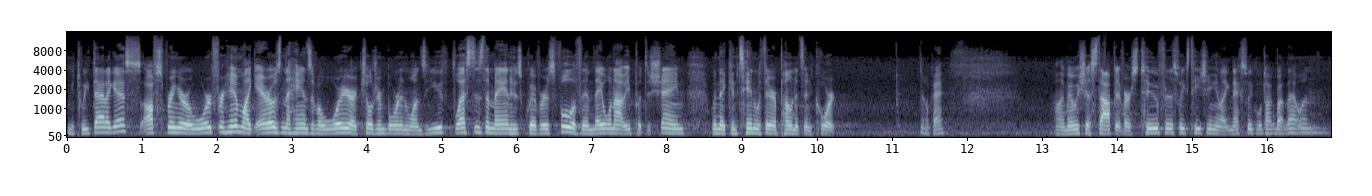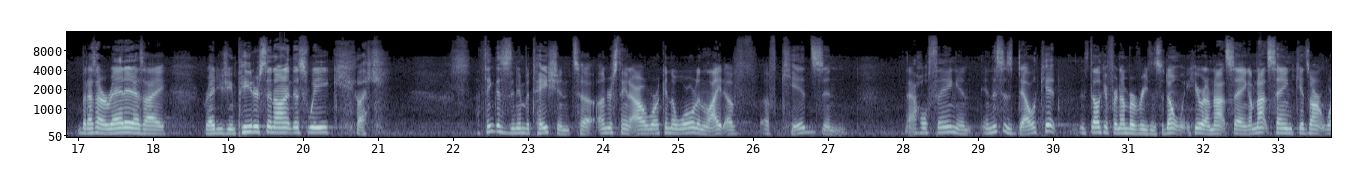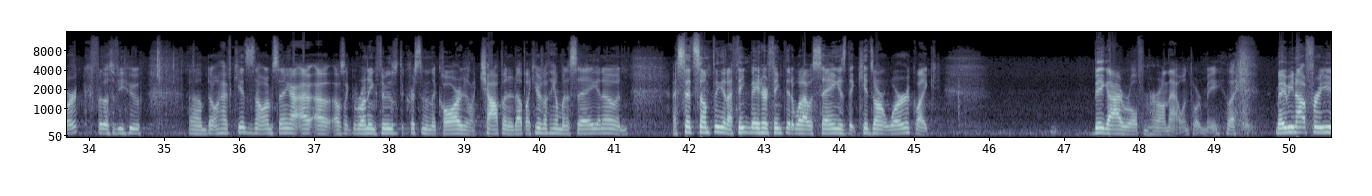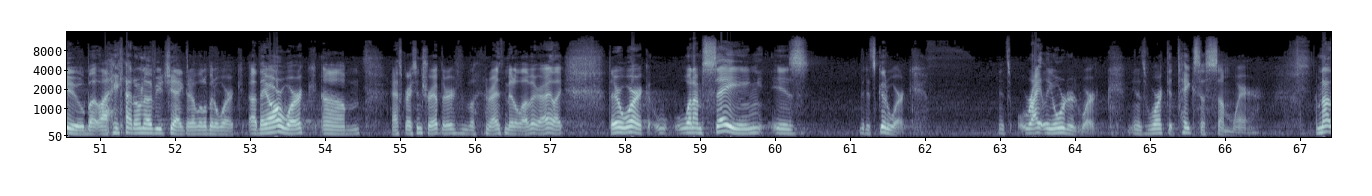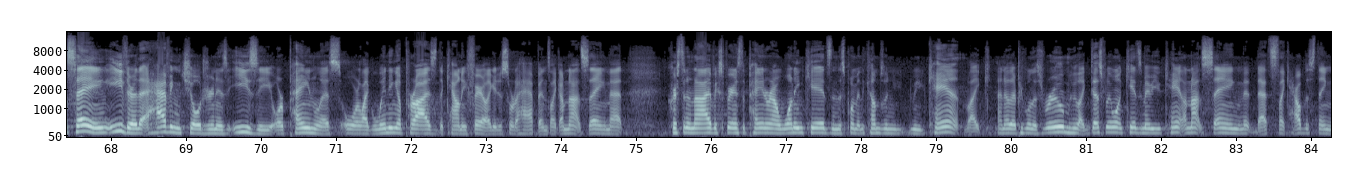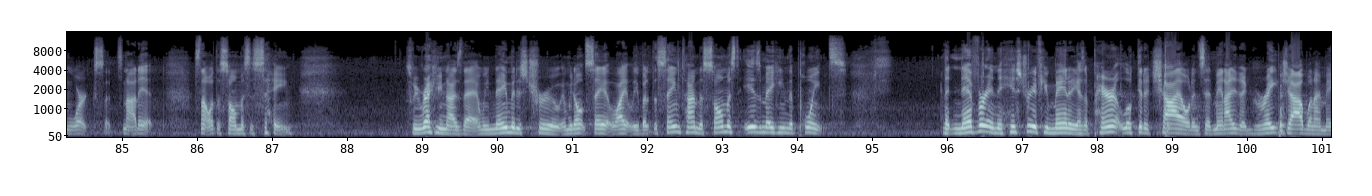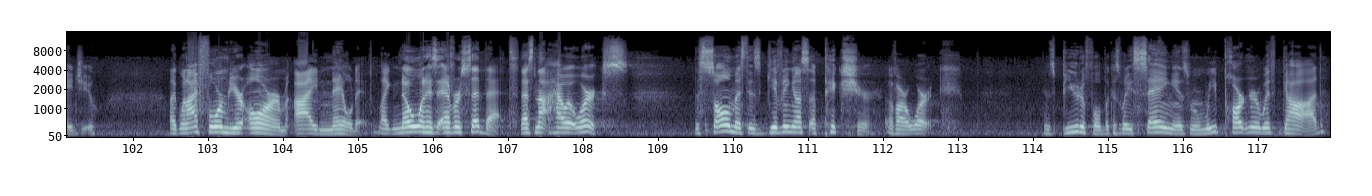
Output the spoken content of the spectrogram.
You tweet that, I guess. Offspring are a reward for him, like arrows in the hands of a warrior are children born in one's youth. Blessed is the man whose quiver is full of them. They will not be put to shame when they contend with their opponents in court. Okay? Like maybe we should have stopped at verse 2 for this week's teaching, and like next week we'll talk about that one. But as I read it, as I read Eugene Peterson on it this week. Like, I think this is an invitation to understand our work in the world in light of, of kids and that whole thing. And, and this is delicate. It's delicate for a number of reasons. So don't hear what I'm not saying. I'm not saying kids aren't work. For those of you who um, don't have kids, it's not what I'm saying. I, I, I was like running through this with Kristen in the car, just like chopping it up. Like, here's what I think I'm going to say, you know. And I said something that I think made her think that what I was saying is that kids aren't work. Like, big eye roll from her on that one toward me. Like, maybe not for you, but like, I don't know if you checked. They're a little bit of work. Uh, they are work. Um, ask Grace and Trip. They're right in the middle of it, right? Like, their work. What I'm saying is that it's good work. It's rightly ordered work, and it's work that takes us somewhere. I'm not saying either that having children is easy or painless or like winning a prize at the county fair, like it just sort of happens. Like, I'm not saying that. Kristen and I have experienced the pain around wanting kids and this point that comes when you, when you can't. Like, I know there are people in this room who like desperately want kids and maybe you can't. I'm not saying that that's like how this thing works. That's not it. It's not what the psalmist is saying. So we recognize that and we name it as true and we don't say it lightly. But at the same time, the psalmist is making the point that never in the history of humanity has a parent looked at a child and said, Man, I did a great job when I made you. Like when I formed your arm, I nailed it. Like no one has ever said that. That's not how it works. The psalmist is giving us a picture of our work. It's beautiful because what he's saying is when we partner with God,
